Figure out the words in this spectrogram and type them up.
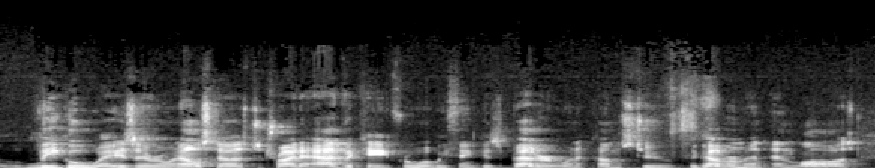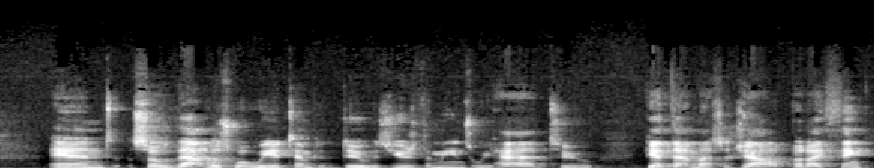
legal ways everyone else does to try to advocate for what we think is better when it comes to the government and laws. And so that was what we attempted to do is use the means we had to get that message out. But I think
